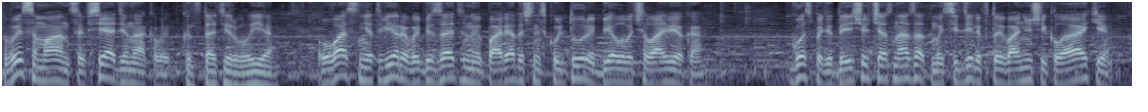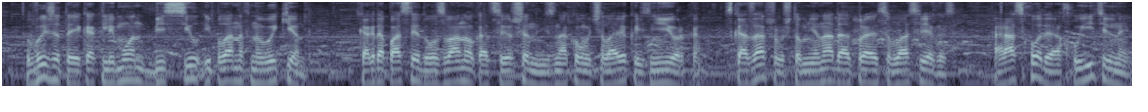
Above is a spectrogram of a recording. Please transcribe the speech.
«Вы, самоанцы, все одинаковы», — констатировал я. У вас нет веры в обязательную порядочность культуры белого человека. Господи, да еще час назад мы сидели в той вонючей клоаке, выжатые как лимон, без сил и планов на уикенд, когда последовал звонок от совершенно незнакомого человека из Нью-Йорка, сказавшего, что мне надо отправиться в Лас-Вегас. Расходы охуительные.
